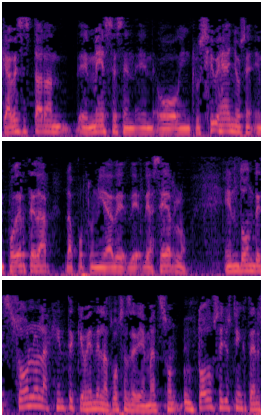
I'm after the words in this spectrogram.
que a veces tardan eh, meses en- en- o inclusive años en, en poderte dar la oportunidad de- de hacerlo. En donde solo la gente que vende en las bolsas de diamantes son, todos ellos tienen que tener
